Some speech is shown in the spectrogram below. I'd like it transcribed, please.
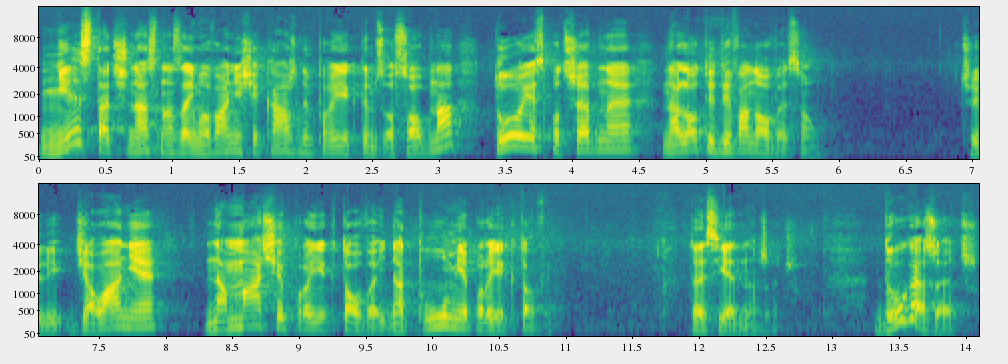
nie stać nas na zajmowanie się każdym projektem z osobna. Tu jest potrzebne naloty dywanowe są, czyli działanie na masie projektowej, na tłumie projektowym. To jest jedna rzecz. Druga rzecz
